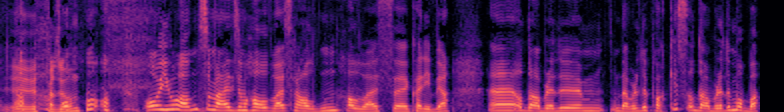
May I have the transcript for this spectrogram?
eh, person. og, og Johan, som er liksom halvveis fra Halden, halvveis eh, Karibia. Eh, og da ble, du, da ble du pakkis, og da ble du mobba.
